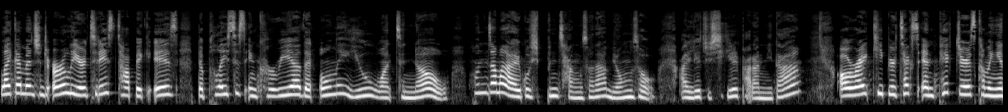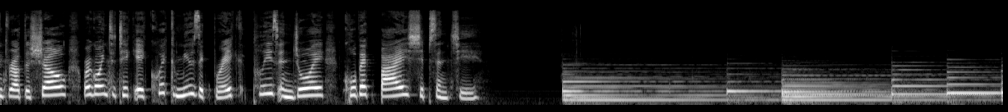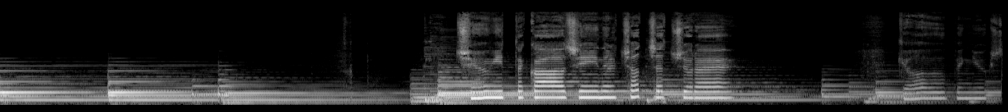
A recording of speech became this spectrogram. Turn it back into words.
Like I mentioned earlier, today's topic is the places in Korea that only you want to know. 혼자만 알고 싶은 장소나 명소 알려주시길 바랍니다. Alright, keep your texts and pictures coming in throughout the show. We're going to take a quick music break. Please enjoy 고백 by 10cm. 중2 때까지 늘 첫째 줄에 겨우 160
